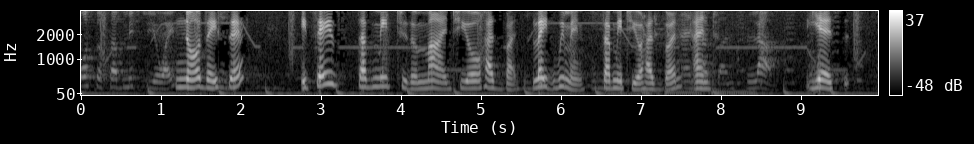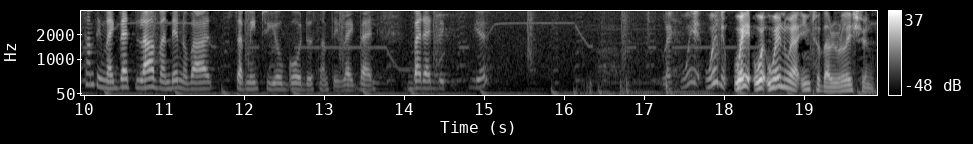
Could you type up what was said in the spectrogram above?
also submit to your wife? No, they say it says submit to the man, to your husband. Like women, submit to your husband, and, love. yes, something like that. Love, and then about submit to your God or something like that. But at the yes, like when when when, when we are into the relation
